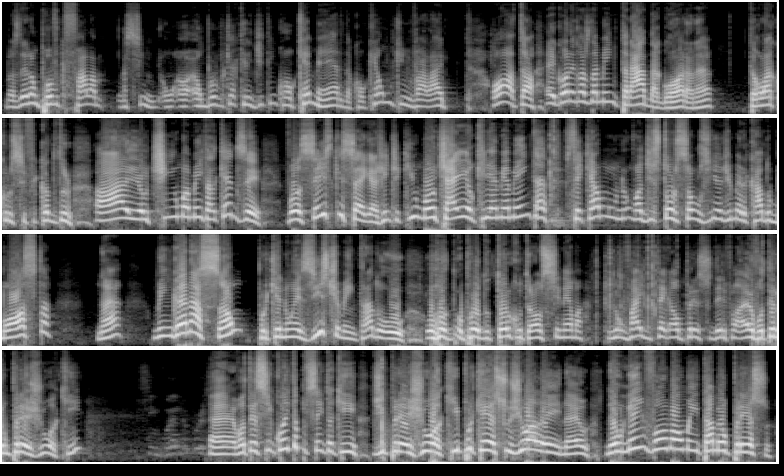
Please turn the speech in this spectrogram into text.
O brasileiro é um povo que fala, assim, um- é um povo que acredita em qualquer merda, qualquer um que vai lá e, ó, tá, é igual o negócio da minha entrada agora, né? Estão lá crucificando tudo. Ai, eu tinha uma mentada. Quer dizer, vocês que seguem a gente aqui, um monte aí, eu queria minha mentada. Você quer um- uma distorçãozinha de mercado bosta, né? Uma enganação, porque não existe uma entrada. O, o, o produtor cultural do cinema não vai pegar o preço dele e falar, ah, eu vou ter um preju aqui. É, eu vou ter 50% aqui de preju aqui porque surgiu a lei, né? Eu, eu nem vou aumentar meu preço.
